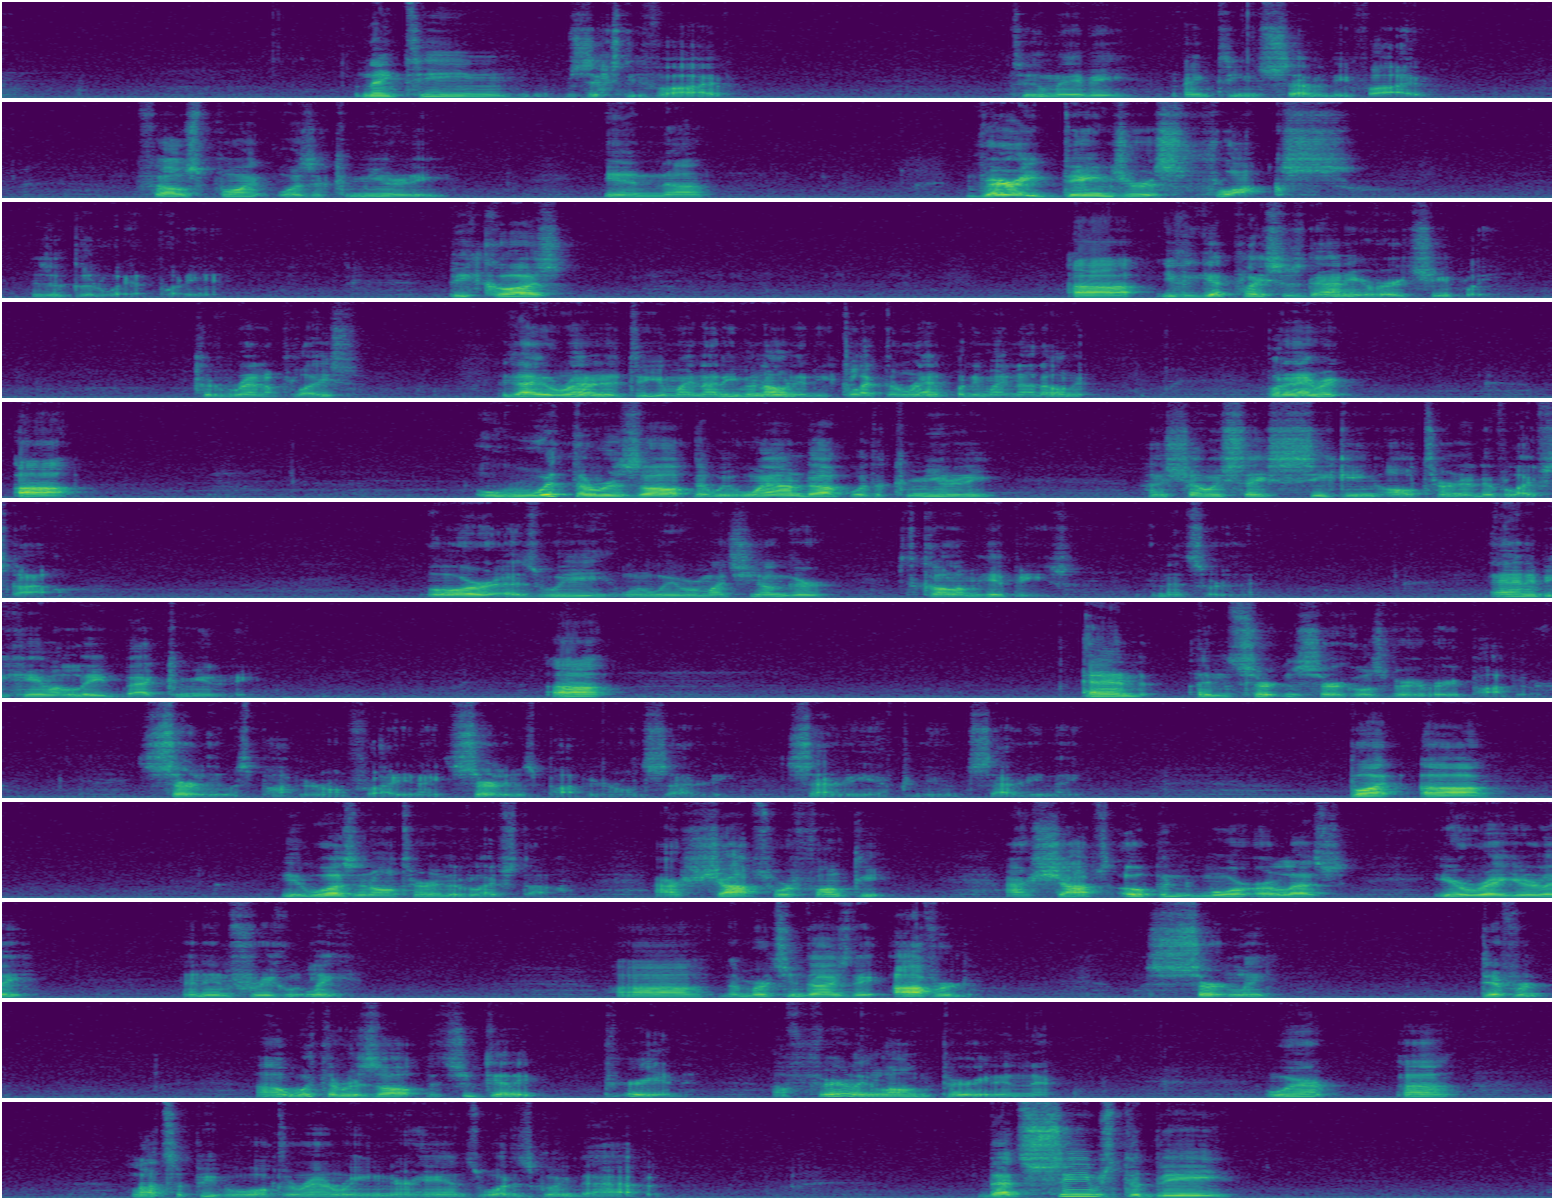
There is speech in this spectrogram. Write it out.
1965 to maybe 1975, Fells Point was a community in uh, very dangerous flux, is a good way of putting it. Because uh, you could get places down here very cheaply. Could rent a place. The guy who rented it to you might not even own it. He'd collect the rent, but he might not own it. But at any rate, uh, with the result that we wound up with a community, uh, shall we say, seeking alternative lifestyle. Or as we, when we were much younger, used to call them hippies and that sort of thing. And it became a laid-back community. Uh, and in certain circles, very, very popular. Certainly was popular on Friday night. Certainly was popular on Saturday, Saturday afternoon, Saturday night. But uh, it was an alternative lifestyle. Our shops were funky. Our shops opened more or less irregularly and infrequently. Uh, the merchandise they offered was certainly different, uh, with the result that you get a period, a fairly long period in there, where uh, lots of people walked around wringing their hands. What is going to happen? That seems to be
